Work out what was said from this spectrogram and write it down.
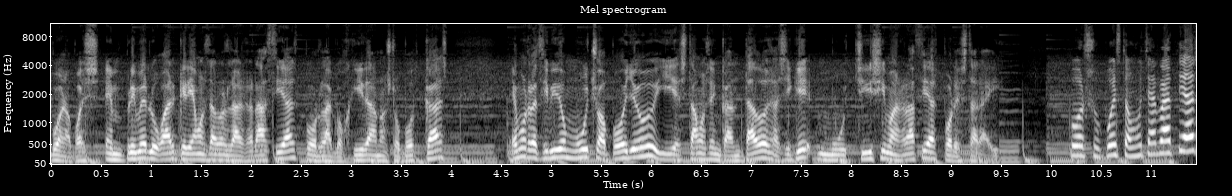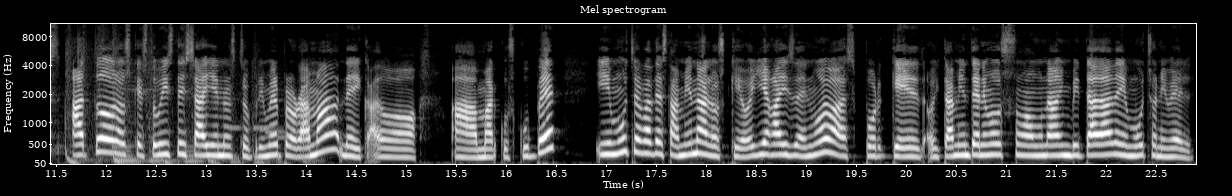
Bueno, pues en primer lugar queríamos daros las gracias por la acogida a nuestro podcast. Hemos recibido mucho apoyo y estamos encantados, así que muchísimas gracias por estar ahí. Por supuesto, muchas gracias a todos los que estuvisteis ahí en nuestro primer programa dedicado a Marcus Cooper. Y muchas gracias también a los que hoy llegáis de nuevas, porque hoy también tenemos una invitada de mucho nivel.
